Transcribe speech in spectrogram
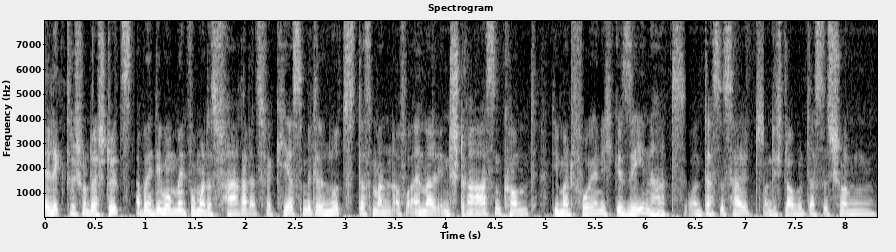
elektrisch unterstützt, aber in dem Moment, wo man das Fahrrad als Verkehrsmittel nutzt, dass man auf einmal in Straßen kommt, die man vorher nicht gesehen hat. Und das ist halt, und ich glaube, das ist schon,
